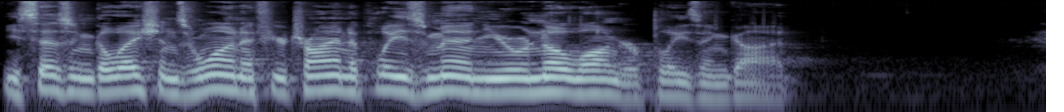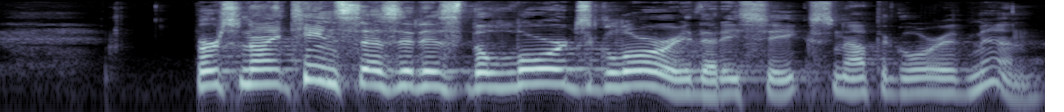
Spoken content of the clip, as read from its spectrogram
He says in Galatians 1 if you're trying to please men, you are no longer pleasing God. Verse 19 says it is the Lord's glory that he seeks, not the glory of men.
